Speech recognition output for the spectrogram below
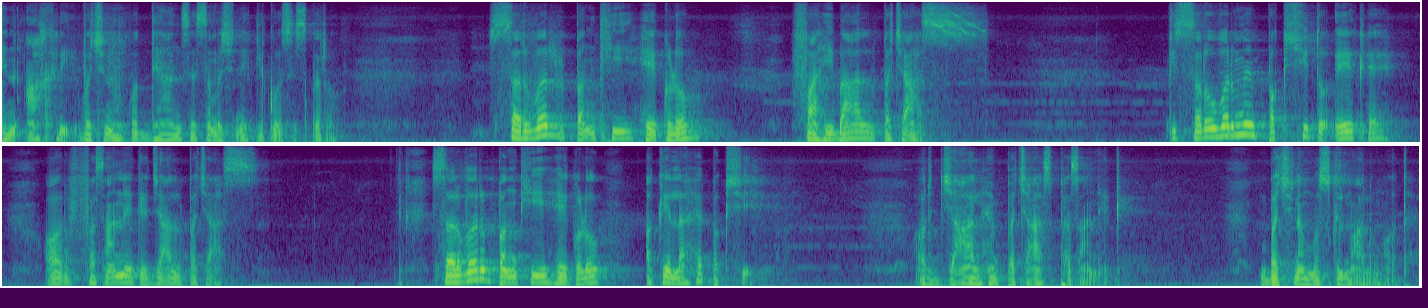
इन आखिरी वचनों को ध्यान से समझने की कोशिश करो। सरवर, पंखी, हेकड़ो, फाहिबाल, पचास। कि सरोवर में पक्षी तो एक है और फसाने के जाल पचास। सरवर, पंखी, हेकड़ो, अकेला है पक्षी और जाल हैं पचास फंसाने के। बचना मुश्किल मालूम होता है।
